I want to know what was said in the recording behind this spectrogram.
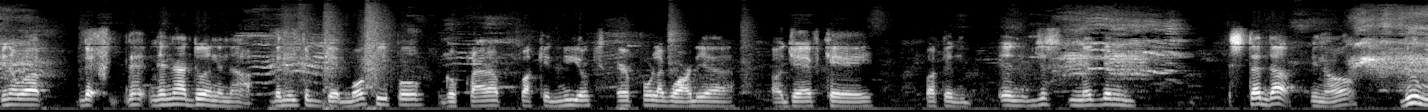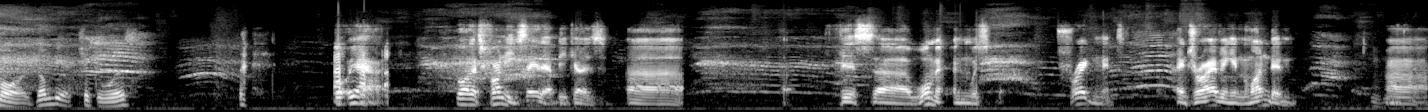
You know what? They, they, they're not doing enough. They need to get more people, go climb up fucking New York airport LaGuardia, uh, JFK, fucking, and just make them stand up, you know? Do more. Don't be a chicken wuss. Well, yeah. well, it's funny you say that because uh, this uh, woman was pregnant and driving in London, uh,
